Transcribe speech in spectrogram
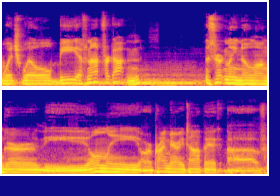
which will be, if not forgotten, certainly no longer the only or primary topic of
